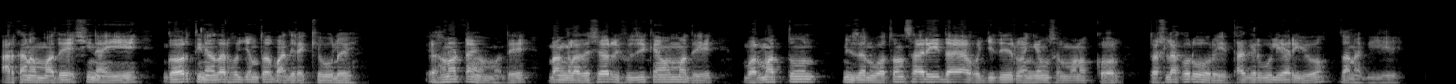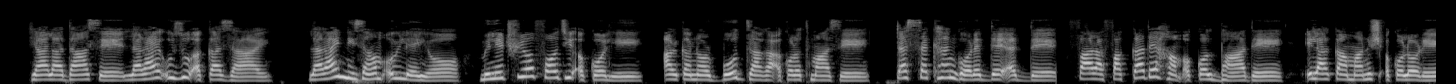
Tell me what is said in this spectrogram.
আর কানম মাদে সিনাইয়ে গড় তিন হাজার পর্যন্ত বাঁধি রাখে বলে। এখনের টাইম মাদে বাংলাদেশের রিফিউজি ক্যাম্প মাদে বর্মাতুন নিজন বতন সারি দায়া হজ্জিদে রোহিঙ্গা মুসলমান কল দশ লাখর ওরে তাগের বলি আরিও জানা গিয়ে। ইয়ালা দাসে লড়াই উজু আকা যায়। লড়াই নিজাম ওইলেয় মিলিটারি ফৌজি অকলে, আরকানর বোধ জাগা অকলত মাসে। টাসাখান গড়ে দে এদে, ফারা ফাক্কা দে হাম অকল ভা দে এলাকা মানুষ অকলরে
